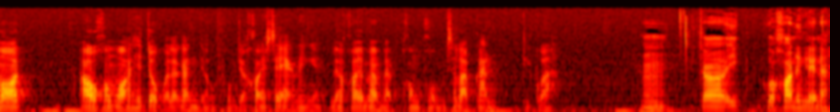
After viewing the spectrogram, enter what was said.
มอสเอาของมอสให้จบก่อนแล้วกันเดี๋ยวผมจะคอยแทรกอะไรเงี้ยแล้วค่อยมาแบบของผมสลับกันดีกว่า อืม ก็อีกหัวข้อหนึ่งเลยนะ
